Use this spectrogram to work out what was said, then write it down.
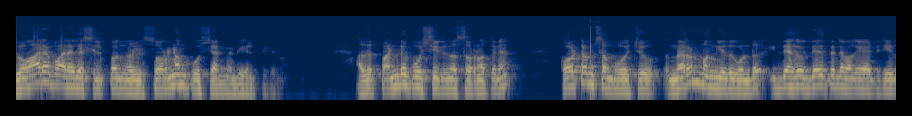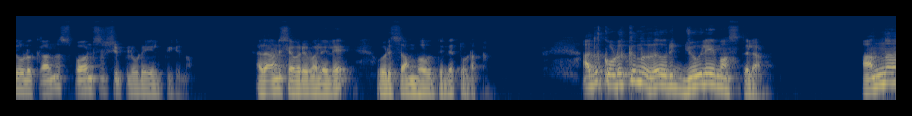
ദ്വാരപാലക ശില്പങ്ങൾ സ്വർണം പൂശാൻ വേണ്ടി ഏൽപ്പിക്കുന്നു. അത് പണ്ട് പൂശിയിരുന്ന സ്വർണത്തിന് കോട്ടം സംഭവിച്ചു നിറം മങ്ങിയതുകൊണ്ട് ഇദ്ദേഹം ഇദ്ദേഹത്തിന്റെ വകയായിട്ട് ചെയ്തു കൊടുക്കാമെന്ന് സ്പോൺസർഷിപ്പിലൂടെ ഏൽപ്പിക്കുന്നു. അതാണ് ശബരിമലയിലെ ഒരു സംഭവത്തിന്റെ തുടക്കം. അത് കൊടുക്കുന്നത് ഒരു ജൂലൈ മാസത്തിലാണ്. അന്ന്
